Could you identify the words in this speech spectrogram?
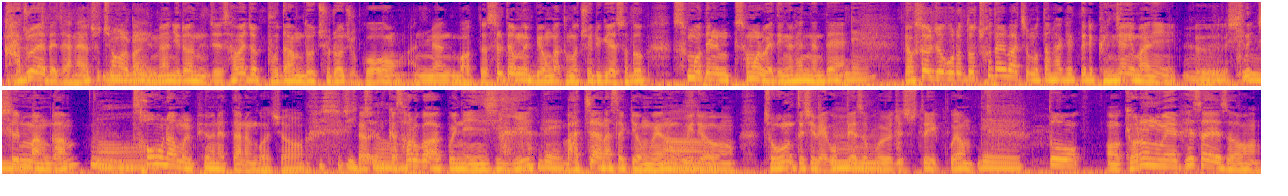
가져야 되잖아요. 초청을 네네. 받으면 이런 이제 사회적 부담도 줄여주고 아니면 뭐 어떤 쓸데없는 비용 같은 거 줄이기 위해서도 스몰 스몰 웨딩을 했는데 네. 역설적으로도 초대를 받지 못한 하객들이 굉장히 많이 그 실- 실망감, 서운함을 표현했다는 거죠. 그럴 수도 있죠. 그러니까 서로가 갖고 있는 인식이 네. 맞지 않았을 경우에는 아. 오히려 좋은 뜻이 왜곡돼서 보여질 수도 있고요. 네. 또 어, 결혼 후에 회사에서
